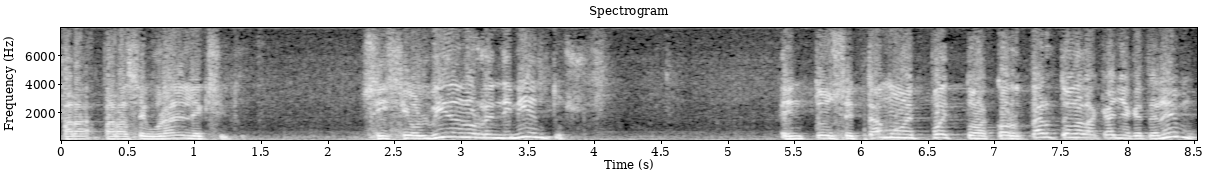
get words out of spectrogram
para, para asegurar el éxito. Si se olvidan los rendimientos, entonces estamos expuestos a cortar toda la caña que tenemos,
